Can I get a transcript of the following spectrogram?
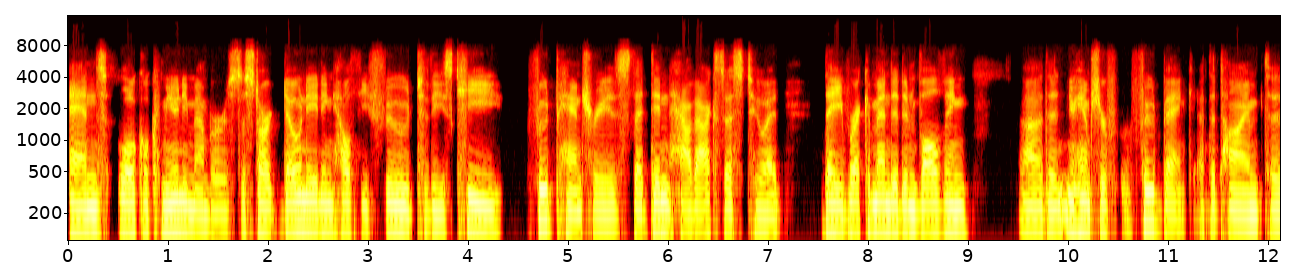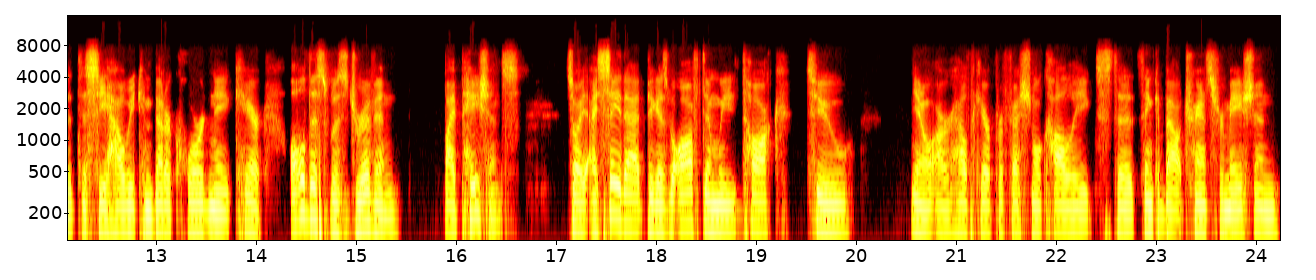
and local community members to start donating healthy food to these key food pantries that didn't have access to it. They recommended involving uh, the New Hampshire Food Bank at the time to, to see how we can better coordinate care. All this was driven by patients. So I, I say that because often we talk to you know our healthcare professional colleagues to think about transformation,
